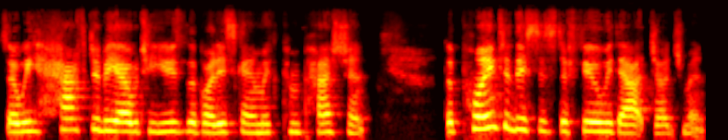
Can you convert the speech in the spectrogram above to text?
So we have to be able to use the body scan with compassion. The point of this is to feel without judgment.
